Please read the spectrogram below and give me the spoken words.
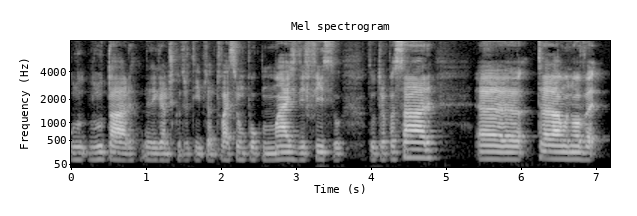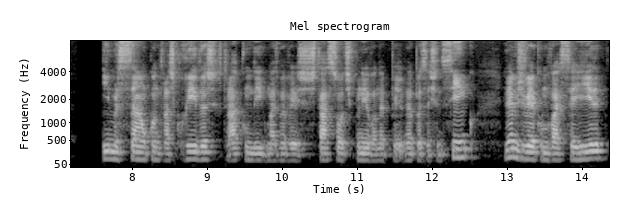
lutar, digamos, contra ti. Portanto, vai ser um pouco mais difícil de ultrapassar. Uh, trará uma nova imersão contra as corridas. Estará, como digo, mais uma vez, está só disponível na, na PlayStation 5. Iremos ver como vai sair.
